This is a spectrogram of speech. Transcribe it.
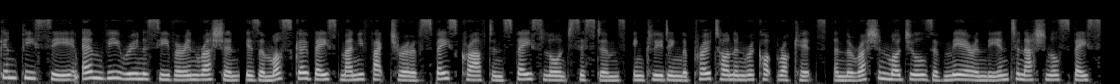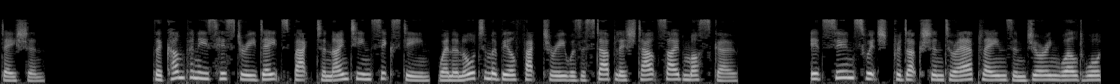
PC MV in Russian is a Moscow-based manufacturer of spacecraft and space launch systems, including the Proton and Rokot rockets, and the Russian modules of Mir and the International Space Station. The company's history dates back to 1916, when an automobile factory was established outside Moscow. It soon switched production to airplanes and during World War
